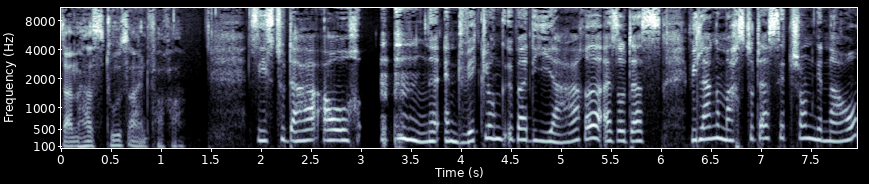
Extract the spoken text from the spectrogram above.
dann hast du es einfacher. Siehst du da auch eine Entwicklung über die Jahre? Also das, wie lange machst du das jetzt schon genau?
